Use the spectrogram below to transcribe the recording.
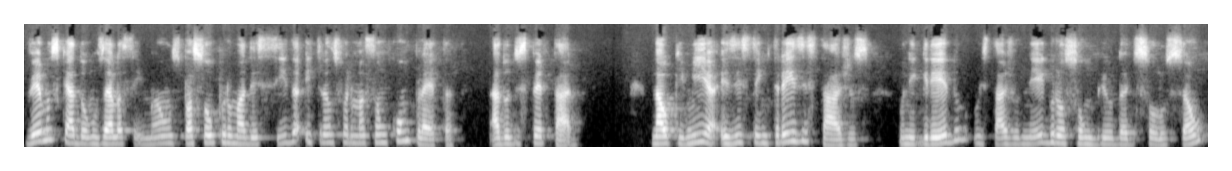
Vemos que a donzela sem mãos passou por uma descida e transformação completa, a do despertar. Na alquimia, existem três estágios: o nigredo, o estágio negro ou sombrio da dissolução,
